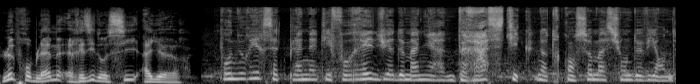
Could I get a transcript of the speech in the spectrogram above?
le problème réside aussi ailleurs. Pour nourrir cette planète, il faut réduire de manière drastique notre consommation de viande.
